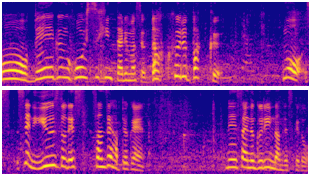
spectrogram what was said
おお米軍放出品ってありますよ。ダッフルバッグもうすでにユーズドです。3800円。迷彩のグリーンなんですけど。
